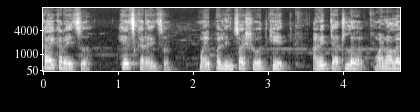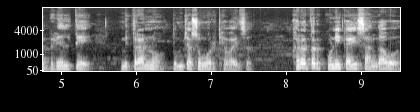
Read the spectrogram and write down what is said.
काय करायचं? हेच करायचं. मैफलींचा शोध घेत आणि त्यातलं मनाला भिडेल ते मित्रांनो तुमच्यासमोर ठेवायचं. खरं तर कुणी काही सांगावं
